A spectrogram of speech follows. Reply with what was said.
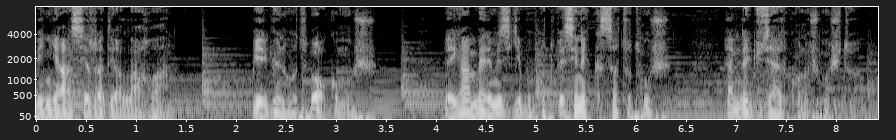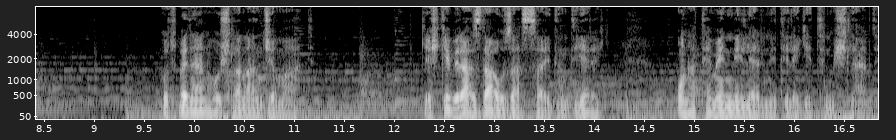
bin Yasir radıyallahu an bir gün hutbe okumuş, peygamberimiz gibi hutbesini kısa tutmuş, hem de güzel konuşmuştu. Hutbeden hoşlanan cemaat, keşke biraz daha uzatsaydın diyerek ona temennilerini dile getirmişlerdi.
